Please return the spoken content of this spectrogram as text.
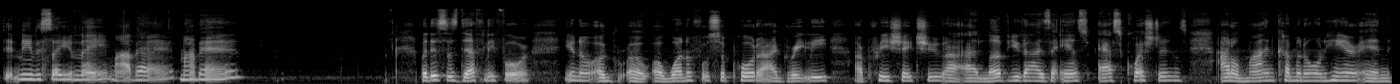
Didn't mean to say your name. My bad. My bad. But this is definitely for, you know, a, a, a wonderful supporter. I greatly appreciate you. I, I love you guys to ask, ask questions. I don't mind coming on here and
